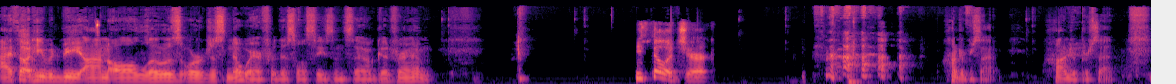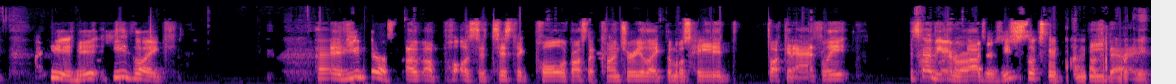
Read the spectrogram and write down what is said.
I thought he would be on all lows or just nowhere for this whole season. So good for him. He's still a jerk. 100%. 100%. He, he he's like, if you did a, a, a, a statistic poll across the country, like the most hated fucking athlete, it's got to be Aaron Rodgers. He just looks like a knee bag. Brady.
